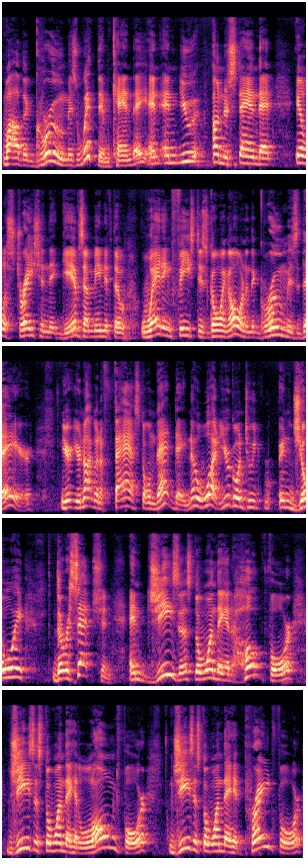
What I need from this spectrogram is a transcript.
while the groom is with them, can they? And, and you understand that illustration that gives. I mean, if the wedding feast is going on and the groom is there, you're, you're not going to fast on that day. No, what? You're going to enjoy the reception. And Jesus, the one they had hoped for, Jesus, the one they had longed for, Jesus, the one they had prayed for,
